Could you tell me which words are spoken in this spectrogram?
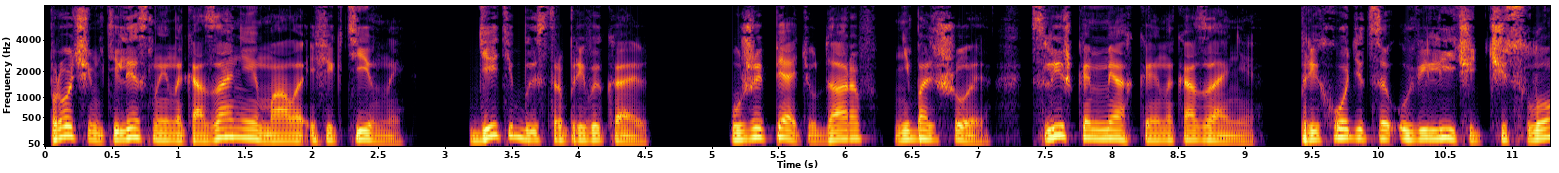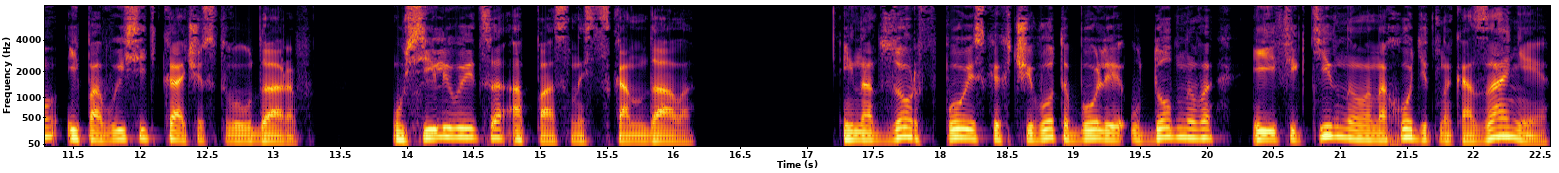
Впрочем, телесные наказания малоэффективны. Дети быстро привыкают. Уже пять ударов – небольшое, слишком мягкое наказание. Приходится увеличить число и повысить качество ударов. усиливается опасность скандала. И надзор в поисках чего-то более удобного и эффективного находит наказание,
